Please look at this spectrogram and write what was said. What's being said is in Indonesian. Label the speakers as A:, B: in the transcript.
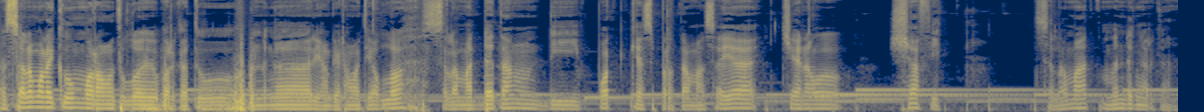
A: Assalamualaikum warahmatullahi wabarakatuh. Pendengar yang dirahmati Allah Selamat datang di podcast pertama saya Channel Syafiq. Selamat mendengarkan.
